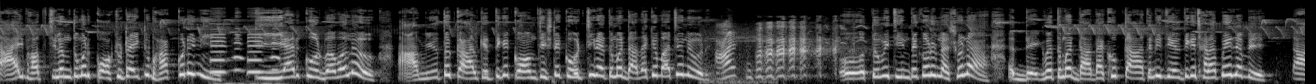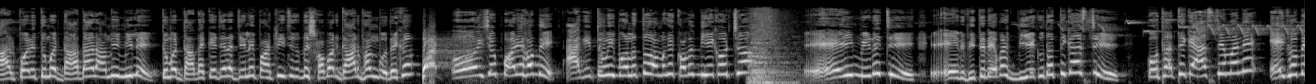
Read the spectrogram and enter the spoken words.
তাই ভাবছিলাম তোমার কষ্টটা একটু ভাগ করে নি কি আর করবা বলো? আমিও তো কালকের থেকে কম চেষ্টা করছি না তোমার দাদাকে বাঁচানোর। ও তুমি চিন্তা করো না শোনা দেখবে তোমার দাদা খুব তাড়াতাড়ি জেল থেকে ছাড়া পেয়ে যাবে। তারপরে তোমার দাদা আর আমি মিলে তোমার দাদাকে যারা জেলে পাঠিয়েছে তাদের সবার গার ভাঙবো দেখো। ওইসব পরে হবে। আগে তুমি বলো তো আমাকে কবে বিয়ে করছ? এই মেরেছে। এর ভিতরে আবার বিয়ে কোথা থেকে আসছে? কোথা থেকে আসছে মানে? এইভাবে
